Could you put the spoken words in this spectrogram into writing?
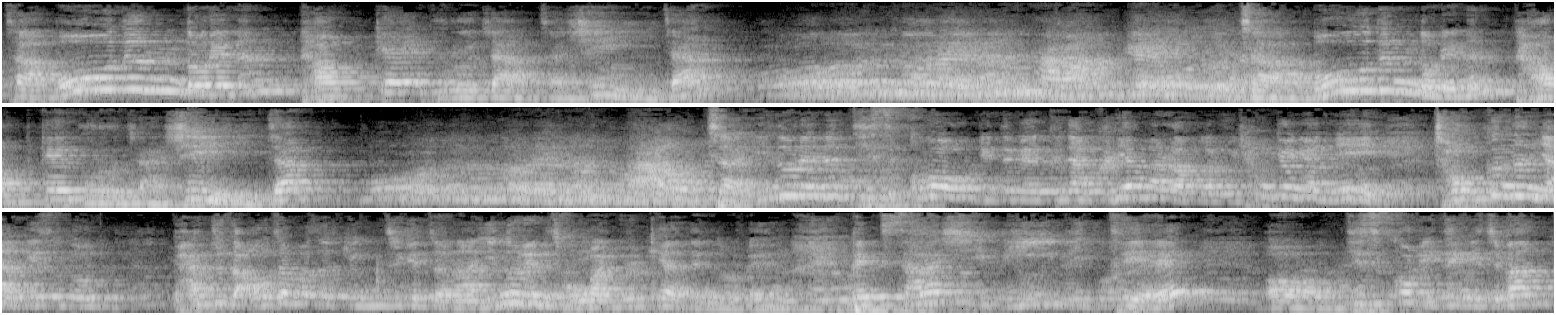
자, 모든 노래는 다 함께 부르자. 자, 시작. 모든 노래는 다 함께 부르자. 자, 모든 노래는 다 함께 부르자. 시작. 자, 이 노래는 디스코 리듬에 그냥 그야말로 아까 현경연이 정 끊는 약에서도 반주 나오자마자 이렇게 움직였잖아. 이 노래는 정말 그렇게 해야 되는 노래예요. 142비트의 어, 디스코 리듬이지만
